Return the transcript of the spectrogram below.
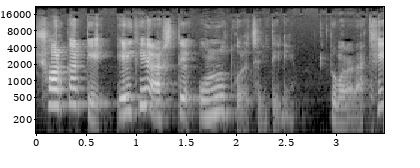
সরকারকে এগিয়ে আসতে অনুরোধ করেছেন তিনি। রোমানা রাখি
